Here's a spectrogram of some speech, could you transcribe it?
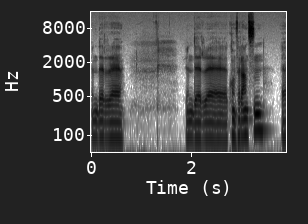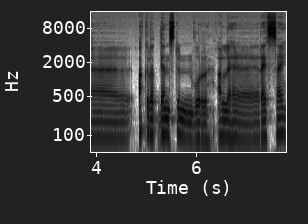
under, eh, under eh, konferansen. Eh, akkurat den stunden hvor alle reiste seg,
